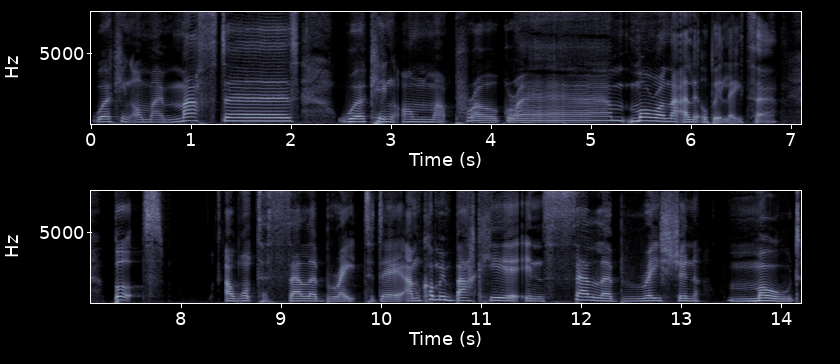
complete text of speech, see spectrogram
working on my master's, working on my program. More on that a little bit later. But I want to celebrate today. I'm coming back here in celebration mode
